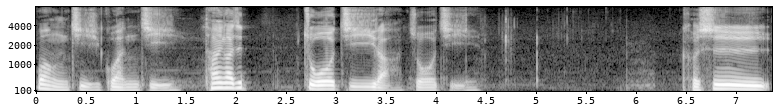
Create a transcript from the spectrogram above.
忘记关机，他应该是捉机啦，捉机。可是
